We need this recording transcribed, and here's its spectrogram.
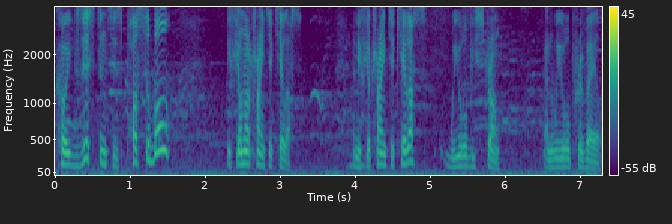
Coexistence is possible if you're not trying to kill us. And if you're trying to kill us, we will be strong and we will prevail.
